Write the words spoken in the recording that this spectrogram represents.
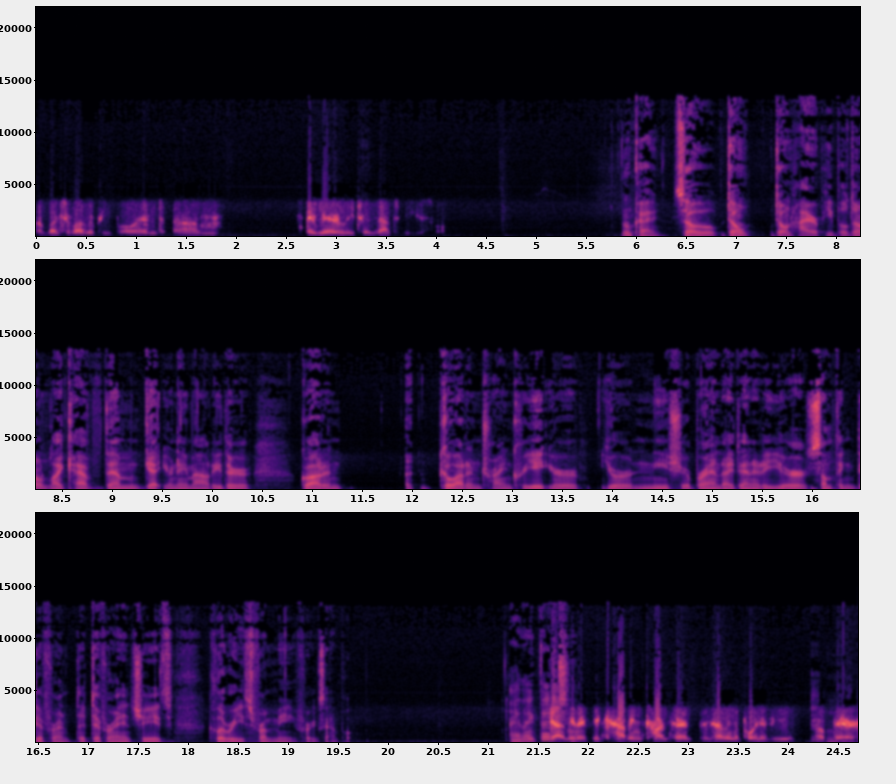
a bunch of other people, and um, it rarely turns out to be useful. okay. So don't don't hire people. Don't like have them get your name out. Either go out and uh, go out and try and create your your niche, your brand identity, your something different that differentiates Clarice from me, for example. I like that. Yeah, I mean, I think having content and having a point of view out there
